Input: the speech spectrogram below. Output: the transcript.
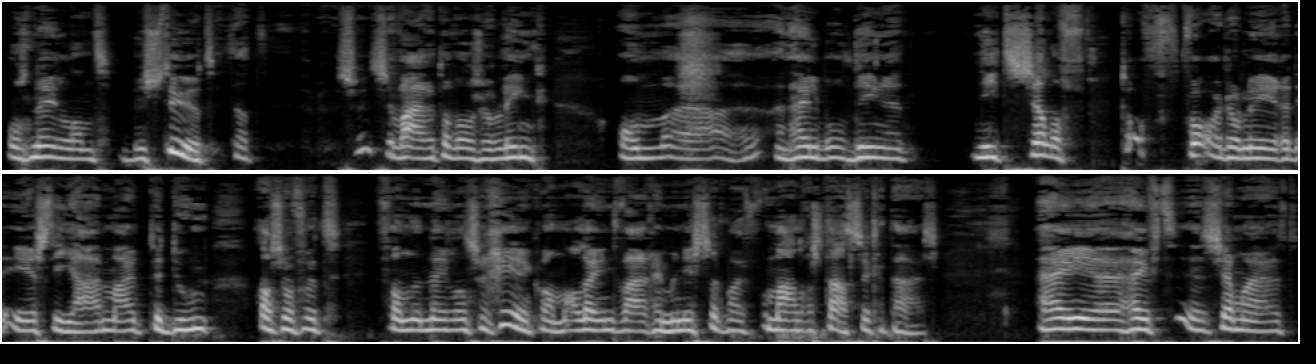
ons Nederland bestuurd. Dat, ze, ze waren toch wel zo link om een heleboel dingen niet zelf te verordoneren de eerste jaar, maar te doen alsof het van de Nederlandse regering kwam. Alleen het waren geen ministers, maar voormalige staatssecretaris. Hij uh, heeft uh, zeg maar het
